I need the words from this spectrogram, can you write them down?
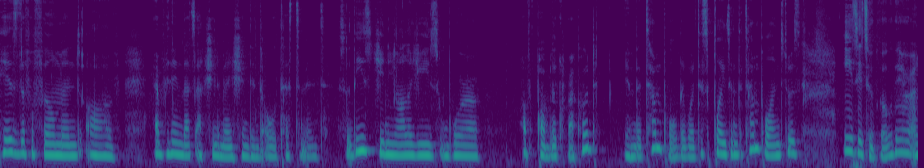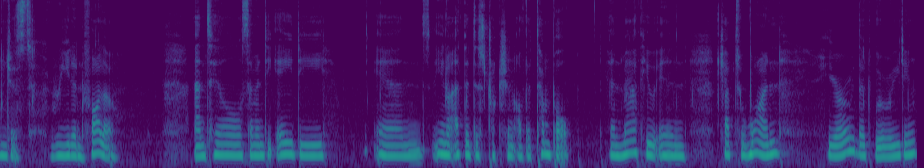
here's the fulfillment of everything that's actually mentioned in the Old Testament. So these genealogies were of public record in the temple. They were displayed in the temple, and it was easy to go there and just read and follow until 70 AD and you know at the destruction of the temple. And Matthew in chapter 1 here that we're reading,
